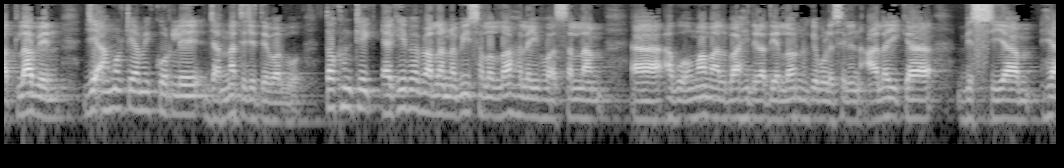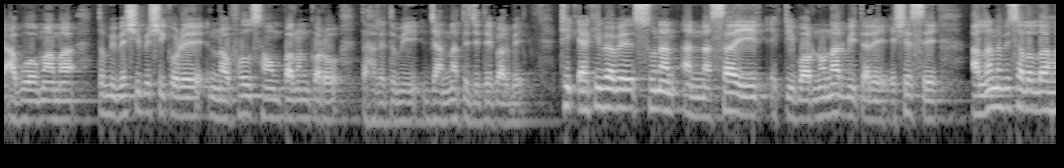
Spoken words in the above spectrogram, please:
বাতলাবেন যে আমলটি আমি করলে জান্নাতে যেতে পারব। তখন ঠিক একইভাবে আল্লাহ নবী সাল্লাহ আলাইহাসাল্লাম আবু ওমাম আল বাহিদ রাদি আল্লাহকে বলেছিলেন, আলাইকা বিসিয়াম হে আবু মামা, তুমি বেশি বেশি করে নফল সাম পালন করো, তাহলে তুমি জান্নাতে যেতে পারবে। ঠিক একইভাবে সুনান আন্নাসাইর একটি বর্ণনার ভিতরে এসেছে, আল্লাহ নবী সাল্লাহ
